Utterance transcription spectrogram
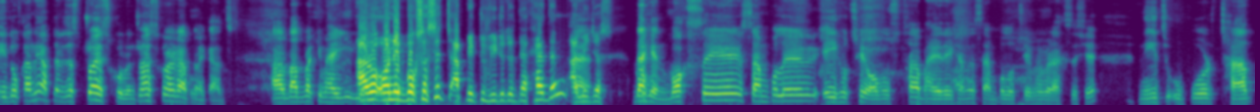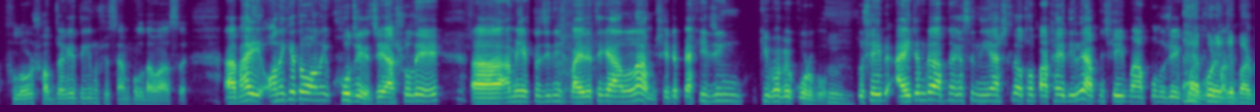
এই দোকানে আপনারা জাস্ট চয়েস করবেন। চয়েস করাটা আপনার কাজ। আর বাদ বাকি ভাই আরও অনেক বক্স আছে আপনি একটু ভিডিওতে দেখায় দেন আমি হ্যাঁ। জাস্ট দেখেন বক্সের স্যাম্পলের এই হচ্ছে অবস্থা। ভাইয়ের এখানে স্যাম্পল হচ্ছে এভাবে রাখছে সে। নিচ উপর ছাদ ফ্লোর সব জায়গাতে কিন্তু স্যাম্পল দেওয়া আছে। ভাই অনেকে তো অনেক খোঁজে যে আসলে আহ, আমি একটা জিনিস বাইরে থেকে আনলাম সেটা প্যাকেজিং কীভাবে করব? তো সেই আইটেমটা আপনার কাছে নিয়ে আসলে অথবা পাঠিয়ে দিলে আপনি সেই মাপ অনুযায়ী করে হ্যাঁ দিতে পারবেন। পারব।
